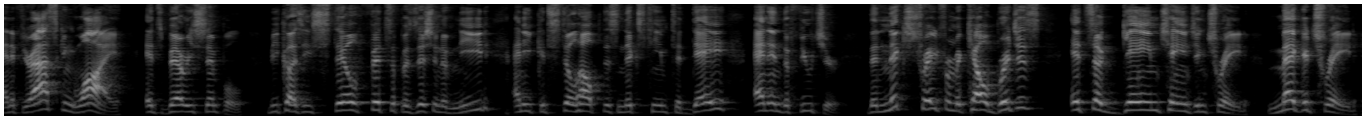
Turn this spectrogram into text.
And if you're asking why, it's very simple because he still fits a position of need and he could still help this Knicks team today and in the future. The Knicks trade for Mikal Bridges, it's a game changing trade, mega trade,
